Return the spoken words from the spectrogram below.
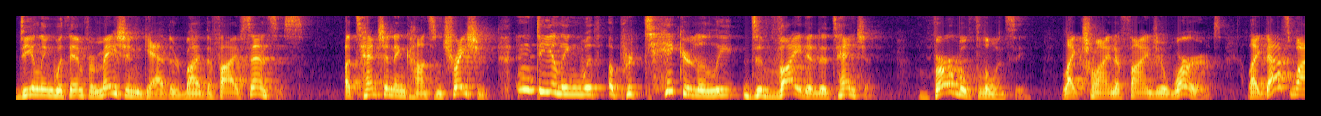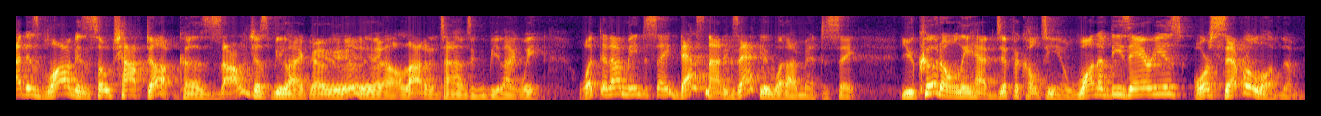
dealing with information gathered by the five senses, attention and concentration, dealing with a particularly divided attention, verbal fluency, like trying to find your words. Like that's why this vlog is so chopped up, because I'll just be like, uh, a lot of the times it can be like, wait, what did I mean to say? That's not exactly what I meant to say. You could only have difficulty in one of these areas or several of them.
